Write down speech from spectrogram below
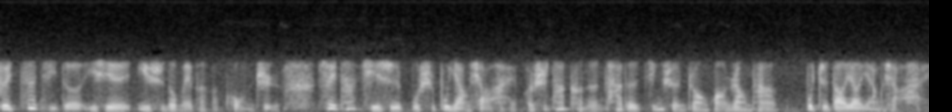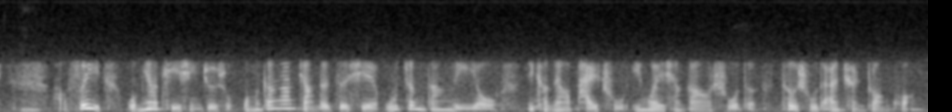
对自己的一些意识都没办法控制，所以他其实不是不养小孩，而是他可能他的精神状况让他不知道要养小孩。好，所以我们要提醒，就是说，我们刚刚讲的这些无正当理由，你可能要排除，因为像刚刚说的特殊的安全状况，好，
